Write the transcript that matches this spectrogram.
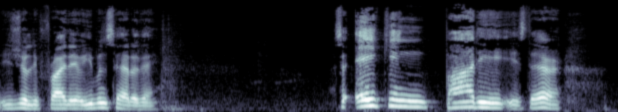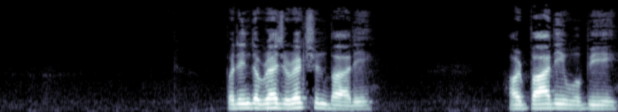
usually Friday or even Saturday. So aching body is there. But in the resurrection body, our body will be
